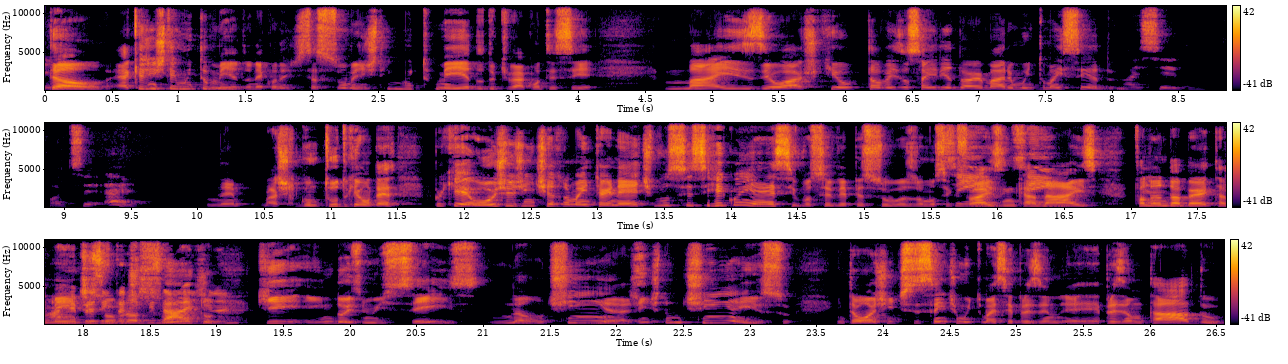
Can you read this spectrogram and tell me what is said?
Então, é que a gente tem muito medo, né? Quando a gente se assume, a gente tem muito medo do que vai acontecer. Mas eu acho que eu talvez eu sairia do armário muito mais cedo, Mais cedo, pode ser. É. né? Acho que com tudo que acontece. Porque hoje a gente entra numa internet e você se reconhece, você vê pessoas homossexuais Sim, em sim. canais falando A abertamente sobre o assunto, né? que em 2006 não tinha, a gente não tinha isso. Então a gente se sente muito mais eh, representado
